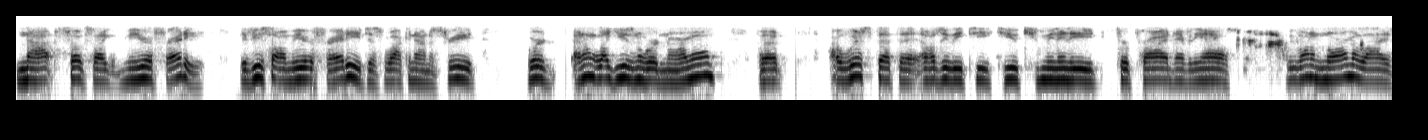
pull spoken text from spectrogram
not folks like me or Freddie. If you saw me or Freddie just walking down the street, we're I don't like using the word normal, but I wish that the LGBTQ community for pride and everything else, we want to normalize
